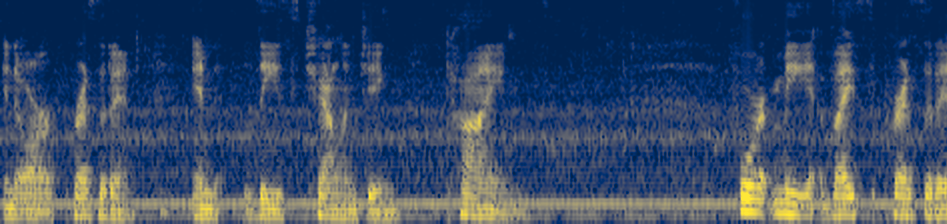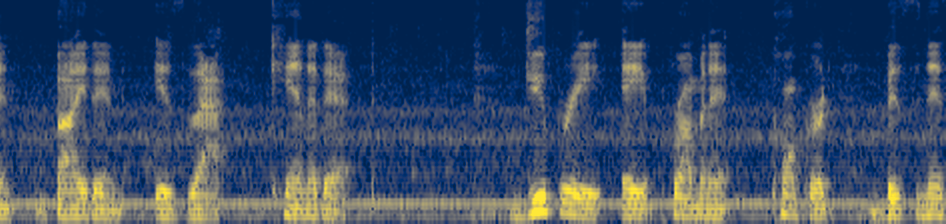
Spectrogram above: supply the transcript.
in our president in these challenging times. For me, Vice President Biden is that candidate. Duprey, a prominent Concord business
